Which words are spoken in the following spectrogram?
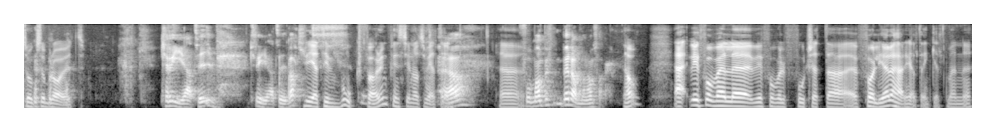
såg så bra ut? Kreativ, kreativa. Kreativ bokföring finns det ju något som heter. Ja, eh, får man berömma dem för. Ja, äh, vi, får väl, vi får väl fortsätta följa det här helt enkelt. Men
